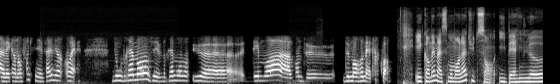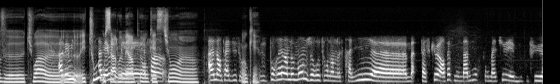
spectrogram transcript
avec un enfant qui n'est pas le mien, ouais. Donc vraiment, j'ai vraiment eu des mois avant de, de m'en remettre, quoi. Et quand même, à ce moment-là, tu te sens hyper in love, euh, tu vois, euh, ah, et tout, ah, ou ça remet un peu en question euh? Ah non, pas du tout. Pour rien au monde, je retourne en Australie parce que, en fait, mon amour pour Mathieu est beaucoup plus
